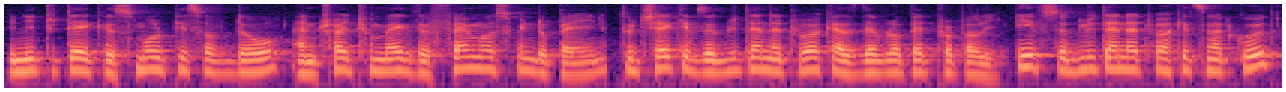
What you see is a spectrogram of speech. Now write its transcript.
you need to take a small piece of dough and try to make the famous window pane to check if the gluten network has developed properly. If the gluten network is not good,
